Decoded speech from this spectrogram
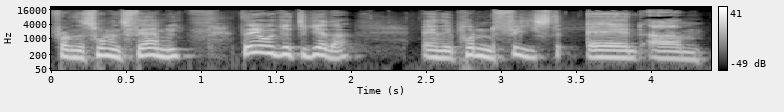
from this woman's family. They all get together and they put on a feast and, um,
